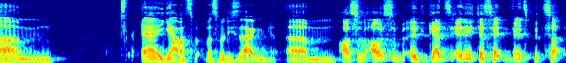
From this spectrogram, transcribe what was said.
Ähm, äh, ja, was, was wollte ich sagen? Ähm, Außerdem, außerdem, äh, ganz ehrlich, das hätten wir jetzt bezahlt.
